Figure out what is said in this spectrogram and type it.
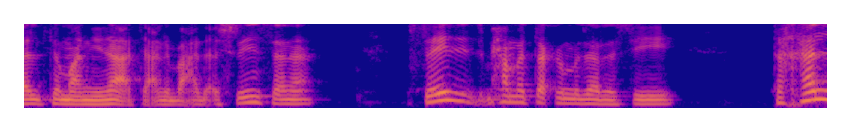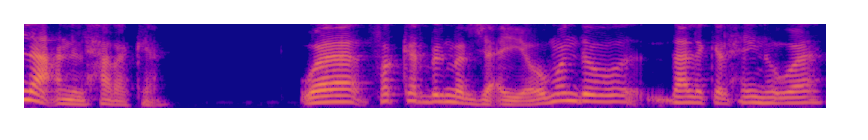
الثمانينات يعني بعد عشرين سنة السيد محمد تقي المدرسي تخلى عن الحركة وفكر بالمرجعية ومنذ ذلك الحين هو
